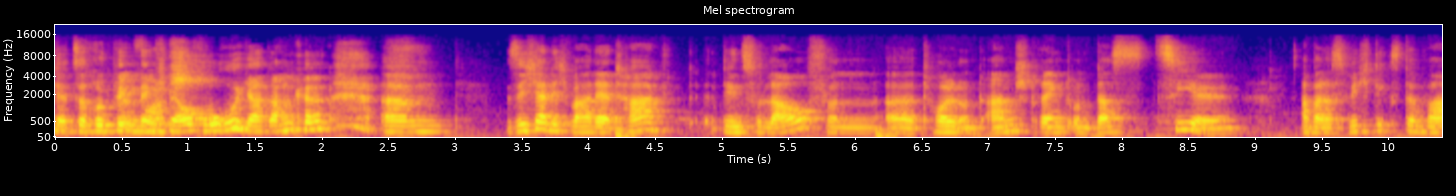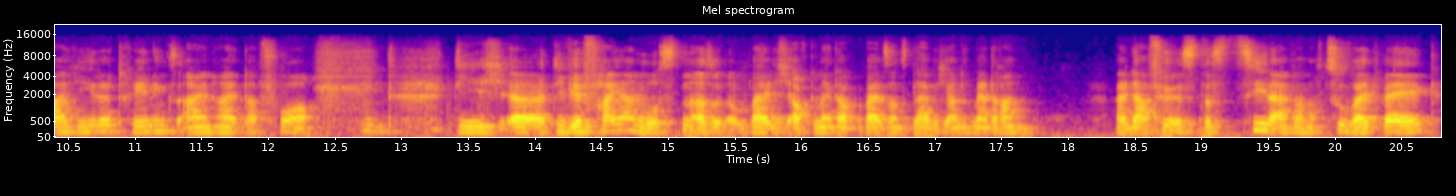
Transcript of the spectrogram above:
jetzt rückblickend denke ich mir auch, oh ja, danke. Ähm, sicherlich war der Tag, den zu laufen, äh, toll und anstrengend und das Ziel. Aber das Wichtigste war jede Trainingseinheit davor, die, ich, äh, die wir feiern mussten, also weil ich auch gemerkt habe, weil sonst bleibe ich auch nicht mehr dran. Weil dafür ist das Ziel einfach noch zu weit weg,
